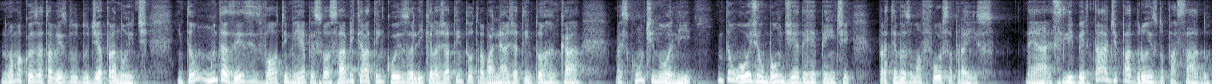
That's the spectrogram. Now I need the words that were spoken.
Não é uma coisa talvez do, do dia para noite. Então, muitas vezes, volta e meia, a pessoa sabe que ela tem coisas ali que ela já tentou trabalhar, já tentou arrancar, mas continua ali. Então, hoje é um bom dia, de repente, para ter mais uma força para isso né, se libertar de padrões do passado,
